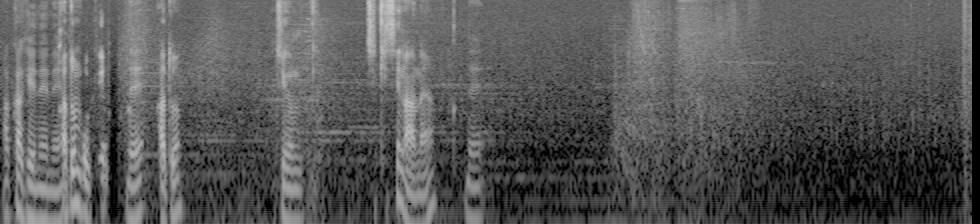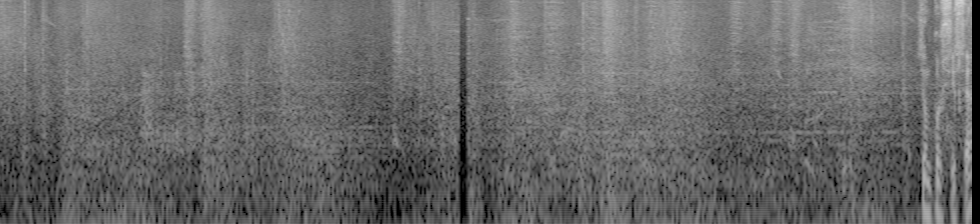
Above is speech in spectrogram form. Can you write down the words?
아까 걔네네. 가돈 볼게요. 네. 가돈. 지금 지키진 않아요? 네. 지금 볼 수 있어요?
